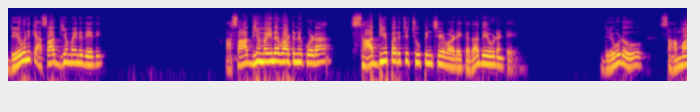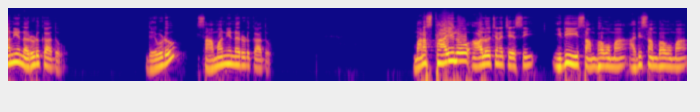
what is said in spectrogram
దేవునికి అసాధ్యమైనది ఏది? అసాధ్యమైన వాటిని కూడా సాధ్యపరిచి చూపించేవాడే కదా దేవుడంటే. దేవుడు సామాన్య నరుడు కాదు. దేవుడు సామాన్య నరుడు కాదు. మన స్థాయిలో ఆలోచన చేసి ఇది సంభవమా అది సంభవమా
